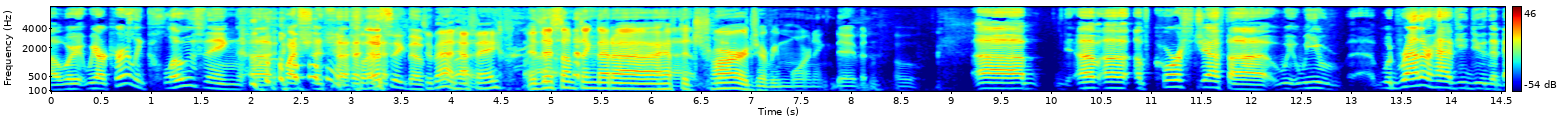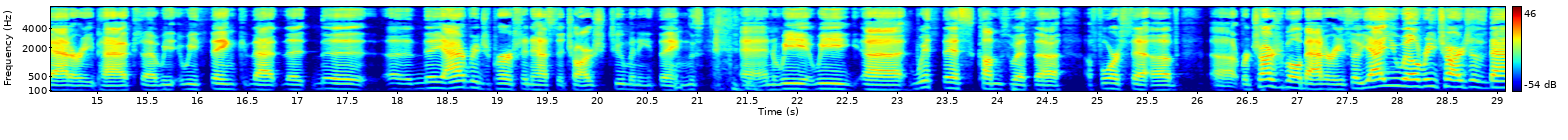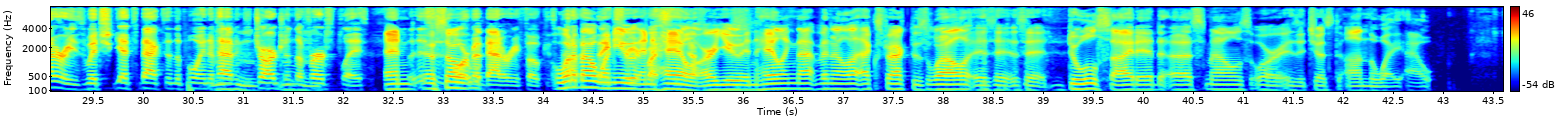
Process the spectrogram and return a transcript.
uh, we we are currently closing uh, questions. uh, Closing the Too bad, Jefe. Is this something that uh, I have to charge every morning, David? Um, of, uh, of course, Jeff. Uh, we we would rather have you do the battery packs. Uh, we we think that the the uh, the average person has to charge too many things, and we we uh, with this comes with uh, a four set of. Uh, rechargeable batteries. So yeah, you will recharge those batteries, which gets back to the point of having to charge in the first place. And But this uh, is so, more of a battery focus. what about when Thanks for you your question, inhale? Are you inhaling that vanilla extract as well? Is it is it dual sided uh, smells, or is it just on the way out?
